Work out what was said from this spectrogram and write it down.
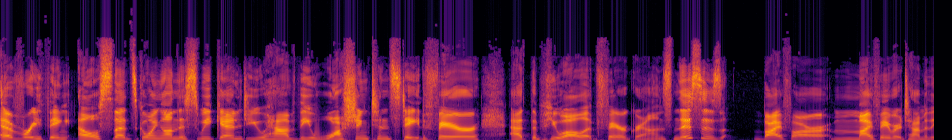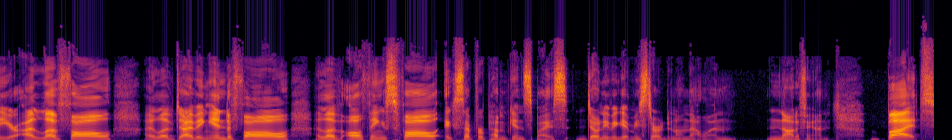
everything else that's going on this weekend, you have the Washington State Fair at the Puyallup Fairgrounds. And this is by far my favorite time of the year. I love fall. I love diving into fall. I love all things fall except for pumpkin spice. Don't even get me started on that one not a fan. But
